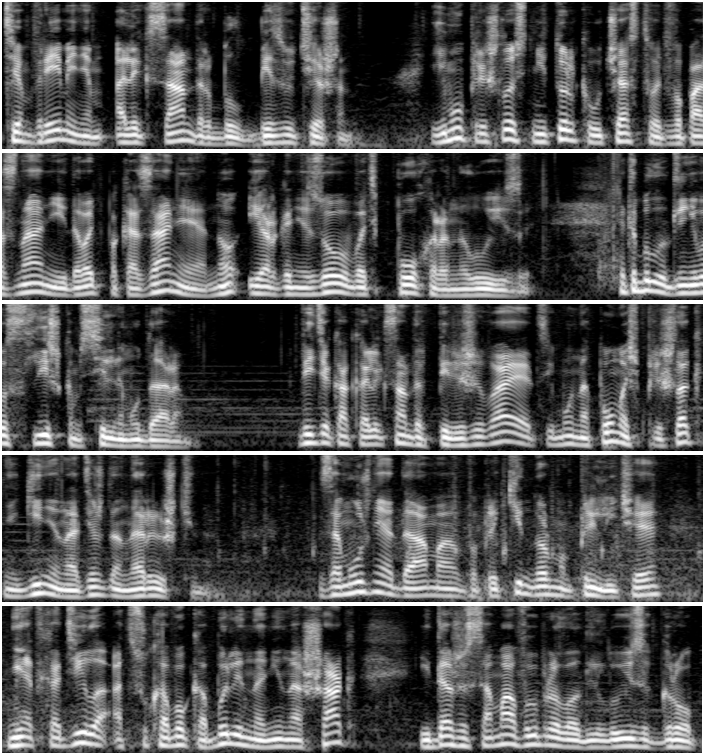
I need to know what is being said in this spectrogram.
Тем временем Александр был безутешен – Ему пришлось не только участвовать в опознании и давать показания, но и организовывать похороны Луизы. Это было для него слишком сильным ударом. Видя, как Александр переживает, ему на помощь пришла княгиня Надежда Нарышкина. Замужняя дама, вопреки нормам приличия, не отходила от сухого Кобылина ни на шаг и даже сама выбрала для Луизы гроб.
